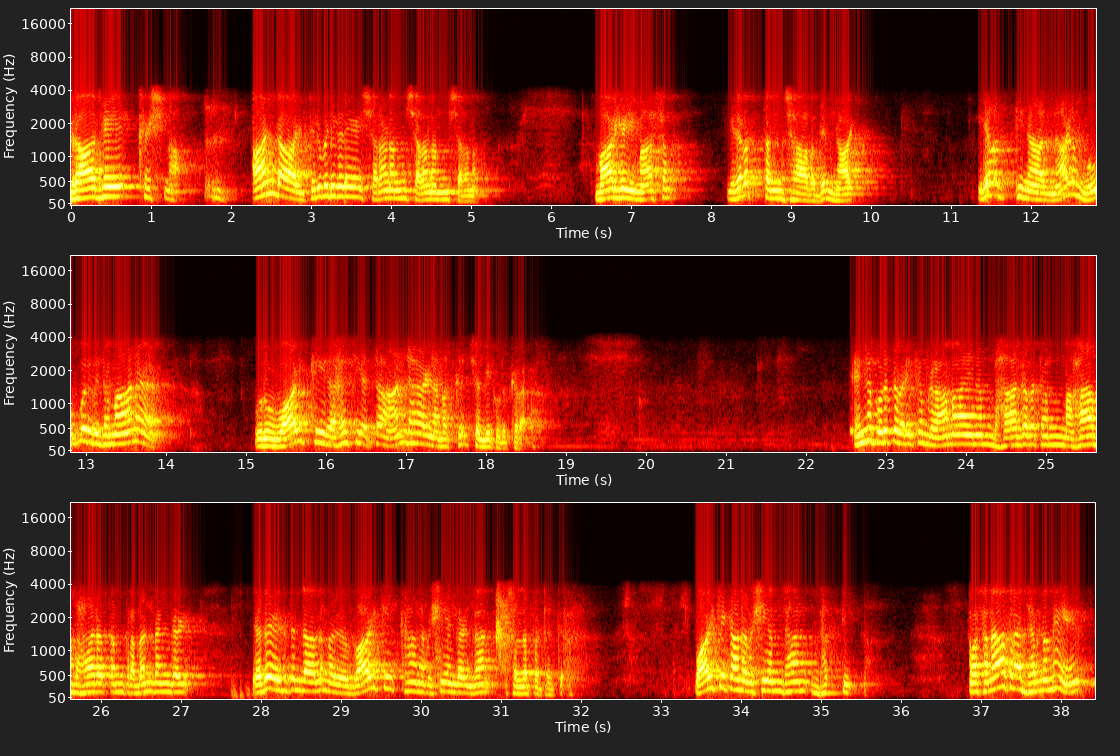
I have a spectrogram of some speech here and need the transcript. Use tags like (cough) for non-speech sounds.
ராதே கிருஷ்ணா. ஆண்டாள் திருவடிகளே சரணம் சரணம் சரணம். மார்கழி மாசம் இருபத்தஞ்சாவது நாள். இருபத்தி நாலு நாளும் ஒவ்வொரு விதமான ஒரு வாழ்க்கை ரகசியத்தை ஆண்டாள் நமக்கு சொல்லிக் கொடுக்கிறார். என்னை பொறுத்த வரைக்கும் ராமாயணம் பாகவதம் மகாபாரதம் பிரபந்தங்கள் எதை எடுத்திருந்தாலும் அது வாழ்க்கைக்கான விஷயங்கள் தான் சொல்லப்பட்டிருக்கு. வாழ்க்கைக்கான விஷயம்தான் பக்தி. நம்ம சனாதன தர்மமே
